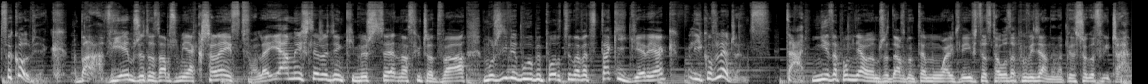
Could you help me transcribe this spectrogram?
cokolwiek. Ba, wiem, że to zabrzmi jak szaleństwo, ale ja myślę, że dzięki myszce na Switcha 2 możliwe byłyby porty nawet takich gier jak League of Legends. Tak, nie zapomniałem, że dawno temu Wild Rift zostało zapowiedziane na pierwszego Switcha.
